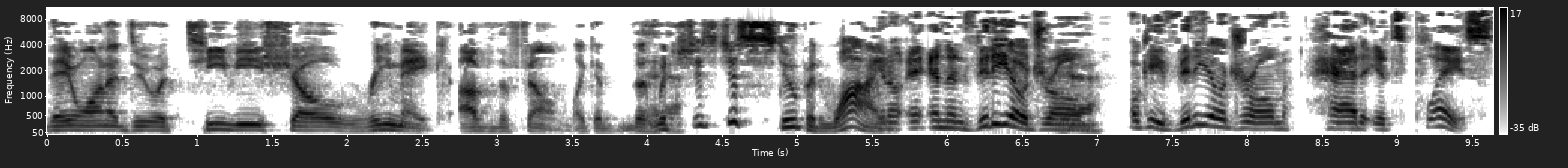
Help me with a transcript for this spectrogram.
They want to do a TV show remake of the film, like a, the, Yeah. which is just stupid. Why? You know, and, and then Videodrome, Yeah. okay, Videodrome had its place.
